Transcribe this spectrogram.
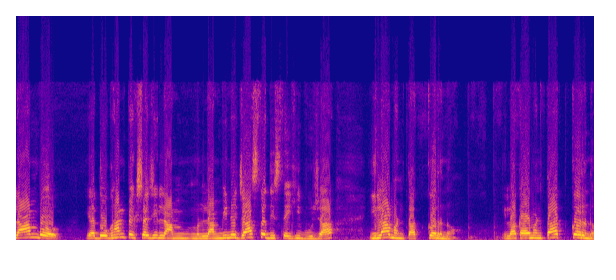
लांब या दोघांपेक्षा जी लांब लांबीने जास्त दिसते ही भुजा हिला म्हणतात कर्ण. हिला काय म्हणतात? कर्ण.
